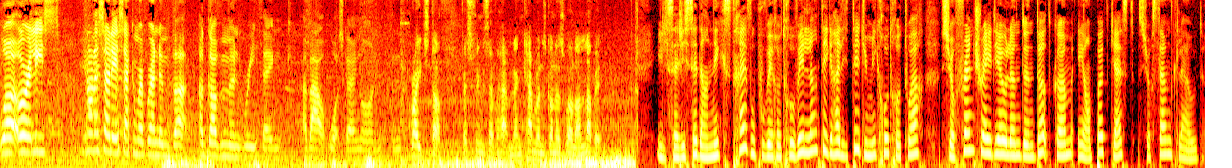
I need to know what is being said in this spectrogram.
well, or at least not necessarily a second referendum, but a government rethink about what's going on. Great stuff. Best thing that's ever happened. And Cameron's gone as well. I love it. Il s'agissait d'un extrait, vous pouvez retrouver l'intégralité du micro-trottoir sur FrenchRadioLondon.com et en podcast sur SoundCloud.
